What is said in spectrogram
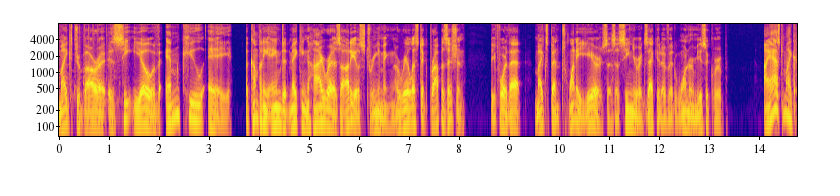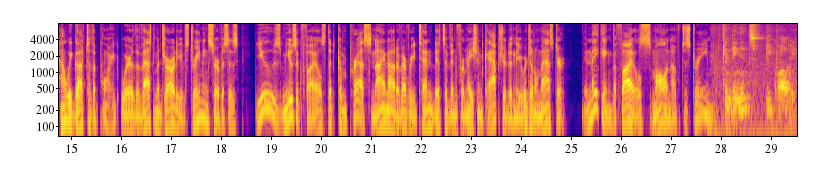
Mike Jbara is CEO of MQA, a company aimed at making high res audio streaming a realistic proposition. Before that, Mike spent 20 years as a senior executive at Warner Music Group. I asked Mike how we got to the point where the vast majority of streaming services use music files that compress 9 out of every 10 bits of information captured in the original master in making the files small enough to stream. Convenience beat quality.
